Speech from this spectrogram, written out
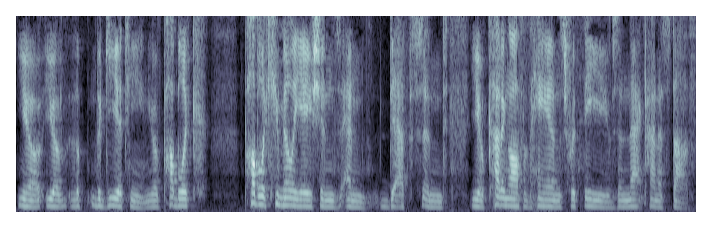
you know you have the the guillotine. You have public public humiliations and deaths and you know cutting off of hands for thieves and that kind of stuff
